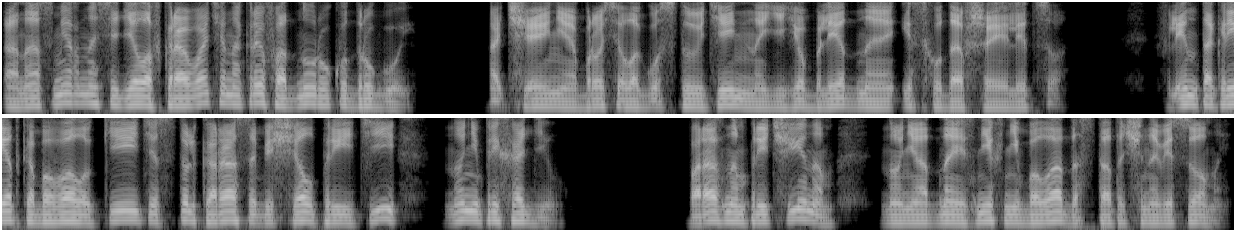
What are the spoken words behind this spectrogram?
Она смирно сидела в кровати, накрыв одну руку другой. Отчаяние бросило густую тень на ее бледное, и схудавшее лицо. Флинн так редко бывал у Кейти, столько раз обещал прийти, но не приходил. По разным причинам, но ни одна из них не была достаточно весомой.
